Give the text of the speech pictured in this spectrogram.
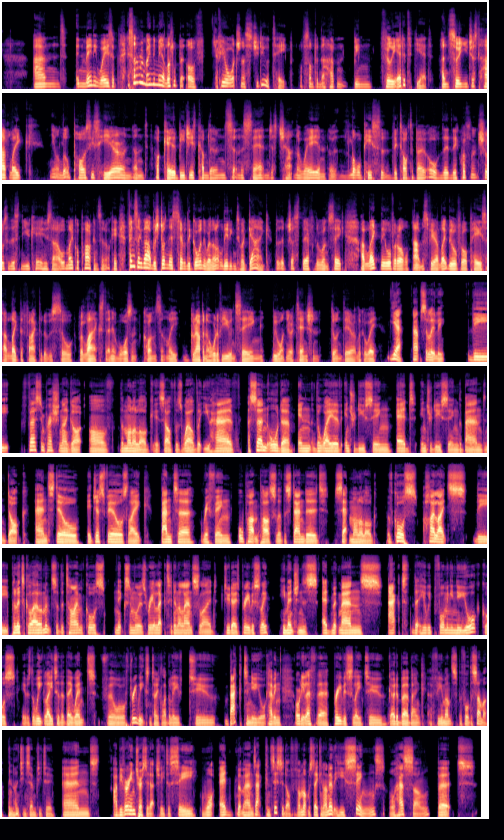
And in many ways, it, it sort of reminded me a little bit of if you were watching a studio tape of something that hadn't been fully edited yet. And so you just had like you know, little pauses here and, and okay, the Bee Gees come down and sit on the set and just chatting away and a little piece that they talked about, oh, the, the equivalent show to this in the UK, who's that? Oh, Michael Parkinson, okay. Things like that which don't necessarily go anywhere, they're not leading to a gag, but they're just there for their own sake. I like the overall atmosphere, I like the overall pace, I like the fact that it was so relaxed and it wasn't constantly grabbing hold of you and saying, we want your attention, don't dare look away. Yeah, absolutely. The first impression I got of the monologue itself was well that you have a certain order in the way of introducing Ed, introducing the band and Doc, and still it just feels like banter, riffing, all part and parcel of the standard set monologue. Of course, highlights the political elements of the time. Of course, Nixon was re elected in a landslide two days previously. He mentions Ed McMahon's act that he'll be performing in New York. Of course, it was the week later that they went for three weeks in total, I believe, to back to New York, having already left there previously to go to Burbank a few months before the summer in 1972. And I'd be very interested actually to see what Ed McMahon's act consisted of. If I'm not mistaken, I know that he sings or has sung, but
